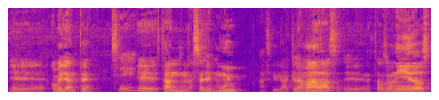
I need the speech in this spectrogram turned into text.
eh, comediante. Sí. Eh, están unas series muy así, aclamadas eh, en Estados Unidos.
